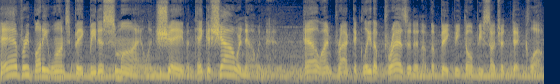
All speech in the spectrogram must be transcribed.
Everybody wants Bigby to smile and shave and take a shower now and then. Hell, I'm practically the president of the Bigby Don't Be Such a Dick Club.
